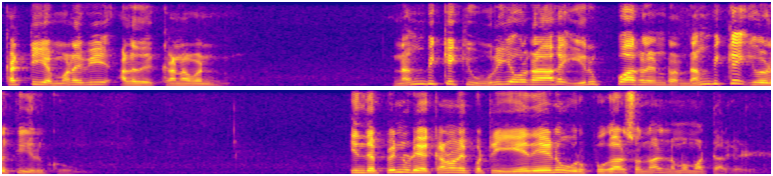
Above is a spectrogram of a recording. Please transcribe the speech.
கட்டிய மனைவி அல்லது கணவன் நம்பிக்கைக்கு உரியவர்களாக இருப்பார்கள் என்ற நம்பிக்கை இவர்களுக்கு இருக்கும். இந்த பெண்ணுடைய கணவனை பற்றி ஏதேனும் ஒரு புகார் சொன்னால் நம்ப மாட்டார்கள்.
